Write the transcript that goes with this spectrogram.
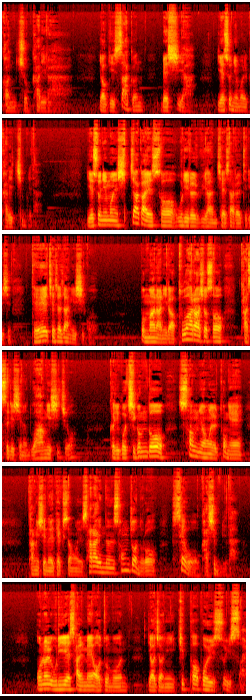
건축하리라. 여기 싹은 메시아 예수님을 가리칩니다. 예수님은 십자가에서 우리를 위한 제사를 드리신 대제사장이시고 뿐만 아니라 부활하셔서 다스리시는 왕이시죠. 그리고 지금도 성령을 통해 당신의 백성을 살아있는 성전으로 세워 가십니다. 오늘 우리의 삶의 어둠은 여전히 깊어 보일 수 있어요.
